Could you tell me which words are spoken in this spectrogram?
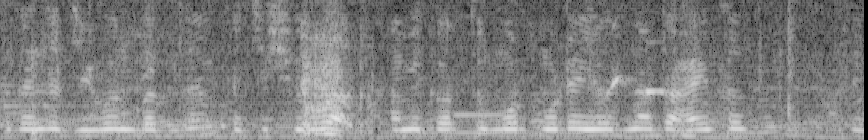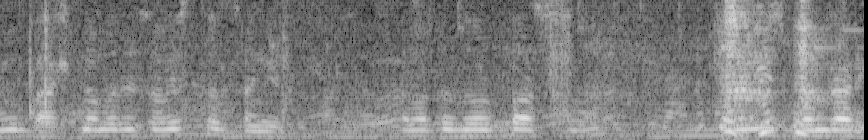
तर त्यांचं जीवन बदलेल त्याची सुरुवात आम्ही करतो. मोठमोठ्या योजना तर आहेतच. ते मी भाषणामध्ये सविस्तर सांगेन पण आता जवळपास चोवीस बंधारे.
